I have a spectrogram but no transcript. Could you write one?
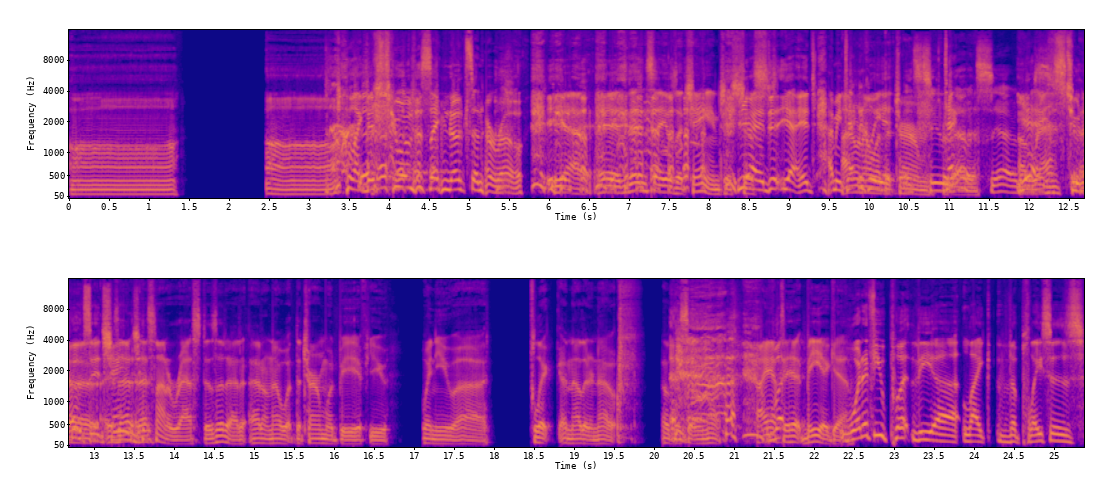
uh. Uh, like there's two of the same notes in a row. Yeah, know? it didn't say it was a change. It's yeah, just, it, yeah. It, I mean, I don't know what the term. It's two for notes. Yeah, Yeah, the- it's two notes. It is that- changed. that's not a rest, is it? I, I don't know what the term would be if you when you uh, flick another note of the same note. I have But to hit B again. What if you put the uh like the places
